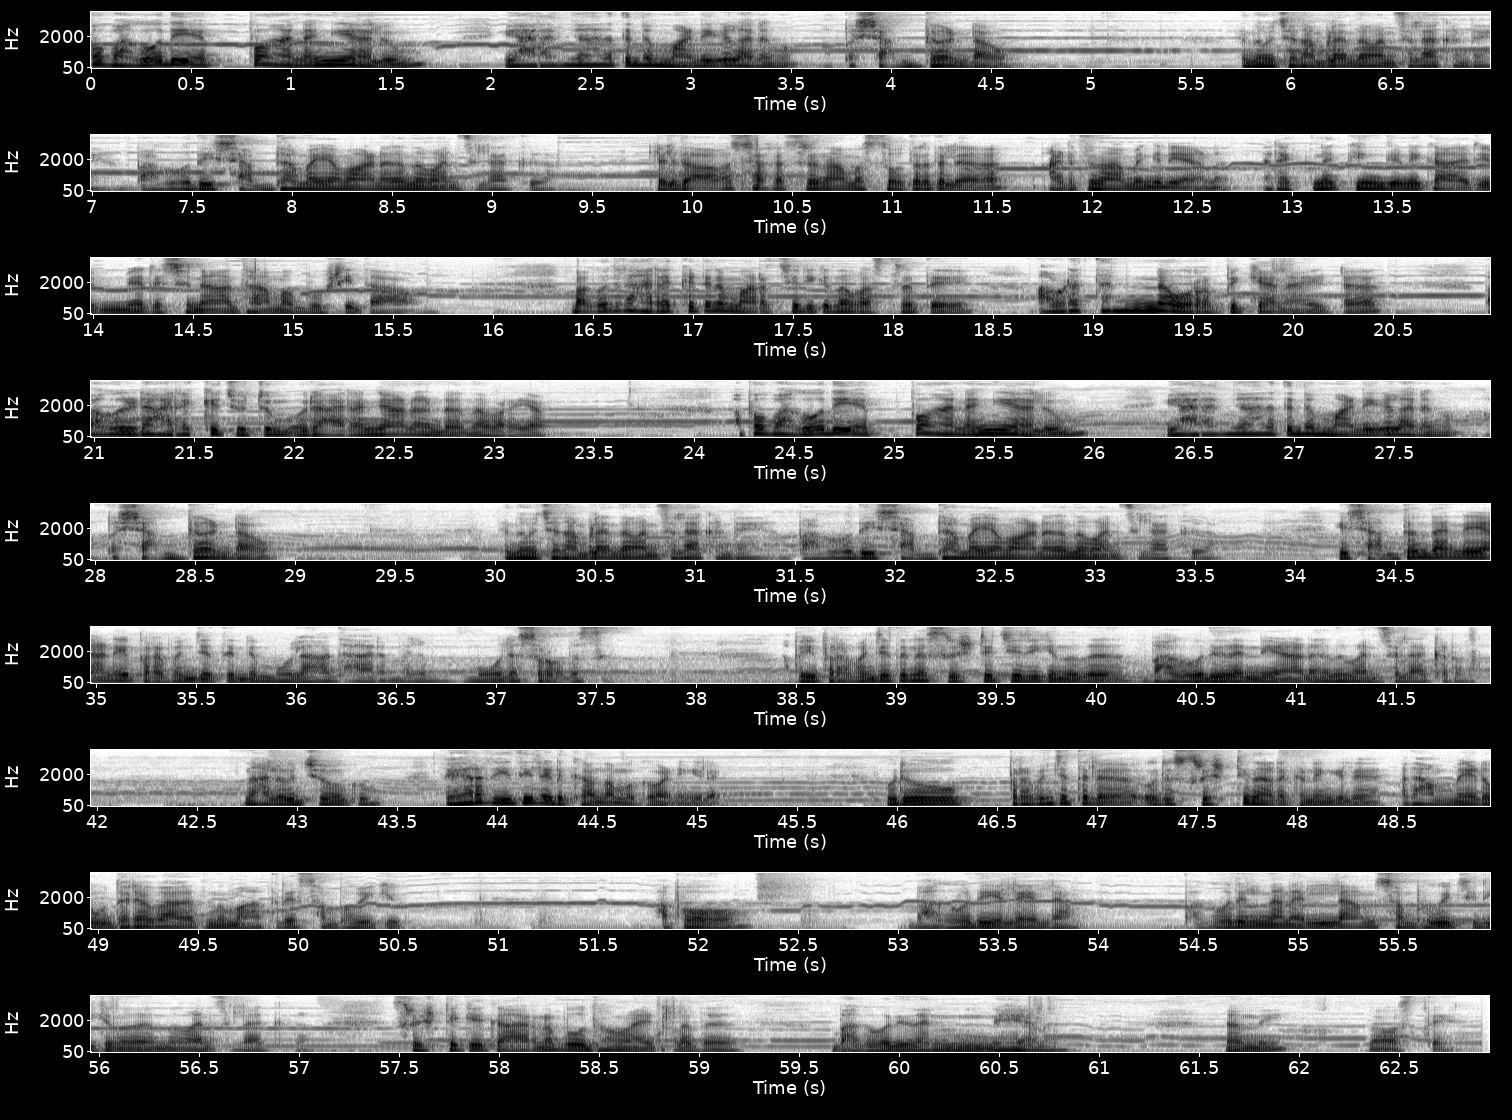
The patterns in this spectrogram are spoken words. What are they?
അപ്പോൾ ഭഗവതി എപ്പോൾ അനങ്ങിയാലും ഈ അരഞ്ഞാനത്തിന്റെ മണികൾ അനങ്ങും. അപ്പോൾ ശബ്ദം ഉണ്ടാവും. എന്ന് വെച്ചാൽ നമ്മളെന്താ മനസ്സിലാക്കണ്ടേ? ഭഗവതി ശബ്ദമയമാണ് എന്ന് മനസ്സിലാക്കുക. ലളിതാവ സഹസ്രനാമ സ്തോത്രത്തിൽ അടുത്ത നാമം ഇങ്ങനെയാണ്. രത്നകിങ്കിണി കാര്യമ്യ രചനാധാമ ഭൂഷിത. ഭഗവതിയുടെ അരക്കെട്ടിനെ മറച്ചിരിക്കുന്ന വസ്ത്രത്തെ അവിടെ തന്നെ ഉറപ്പിക്കാനായിട്ട് ഭഗവതിയുടെ അരയ്ക്ക് ചുറ്റും ഒരു അരഞ്ഞാണം ഉണ്ടെന്ന് പറയാം. അപ്പോൾ ഭഗവതി എപ്പോൾ അനങ്ങിയാലും ഈ അരഞ്ഞാനത്തിന്റെ മണികൾ അനങ്ങും. അപ്പോൾ ശബ്ദം ഉണ്ടാവും. എന്ന് വെച്ചാൽ നമ്മളെന്താ മനസ്സിലാക്കണ്ടേ? ഭഗവതി ശബ്ദമയമാണ് എന്ന് മനസ്സിലാക്കുക. ഈ ശബ്ദം തന്നെയാണ് ഈ പ്രപഞ്ചത്തിന്റെ മൂലാധാരം അല്ലെങ്കിൽ മൂലസ്രോതസ് അപ്പോൾ ഈ പ്രപഞ്ചത്തിനെ സൃഷ്ടിച്ചിരിക്കുന്നത് ഭഗവതി തന്നെയാണ് എന്ന് മനസ്സിലാക്കണം. എന്ന് ആലോചിച്ച് നോക്കൂ. വേറെ രീതിയിൽ എടുക്കാം നമുക്ക് വേണമെങ്കിൽ. ഒരു പ്രപഞ്ചത്തിൽ ഒരു സൃഷ്ടി നടക്കണമെങ്കിൽ അത് അമ്മയുടെ ഉദരഭാഗത്തു നിന്ന് മാത്രമേ സംഭവിക്കൂ. അപ്പോൾ ഭഗവതിയല്ലേ എല്ലാം? ഭഗവതിയിൽ നിന്നാണ് എല്ലാം സംഭവിച്ചിരിക്കുന്നത് എന്ന് മനസ്സിലാക്കുക. സൃഷ്ടിക്ക് കാരണഭൂതമായിട്ടുള്ളത് ഭഗവതി തന്നെയാണ്. നന്ദി. നമസ്തേ.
